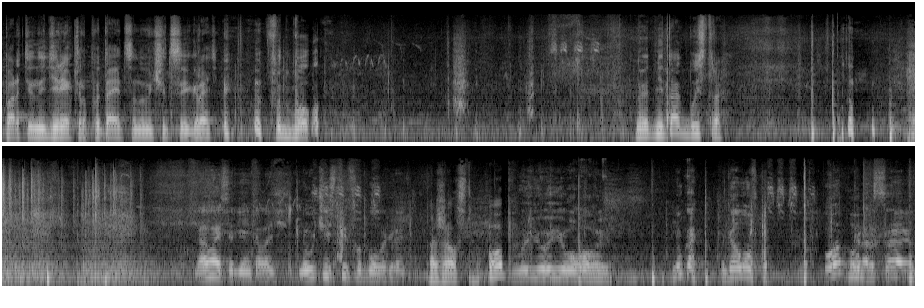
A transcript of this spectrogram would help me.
Спортивный директор пытается научиться играть в футбол. Но это не так быстро. Давай, Сергей Николаевич, научись ты в футбол играть. Пожалуйста. Оп. Ой-ой-ой. Ну-ка, на головку. Оп, красавец.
